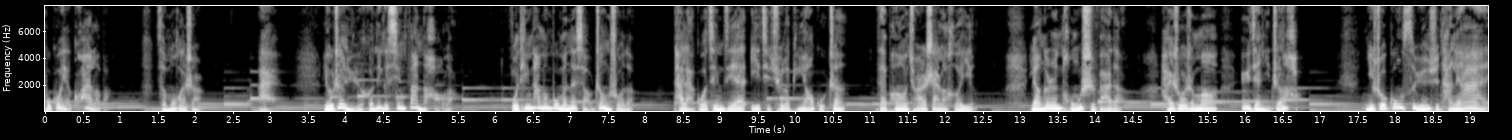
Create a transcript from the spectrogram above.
不过也快了吧？怎么回事？哎，刘振宇和那个姓范的好了。我听他们部门的小郑说的，他俩国庆节一起去了平遥古镇，在朋友圈晒了合影，两个人同时发的，还说什么遇见你真好。你说公司允许谈恋爱，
